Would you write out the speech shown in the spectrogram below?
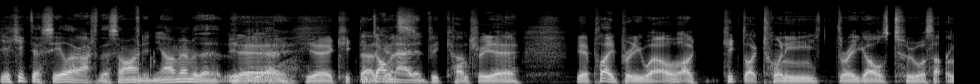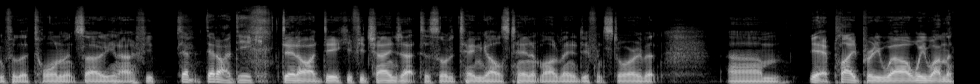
you kicked the sealer after the sign, didn't you? I remember the, the yeah, video. yeah, kicked that dominated. big country. Yeah, yeah, played pretty well. I kicked like twenty three goals two or something for the tournament. So you know, if you Dead, dead eye dick. dead eye dick, if you change that to sort of ten goals ten, it might have been a different story. But um, yeah, played pretty well. We won the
